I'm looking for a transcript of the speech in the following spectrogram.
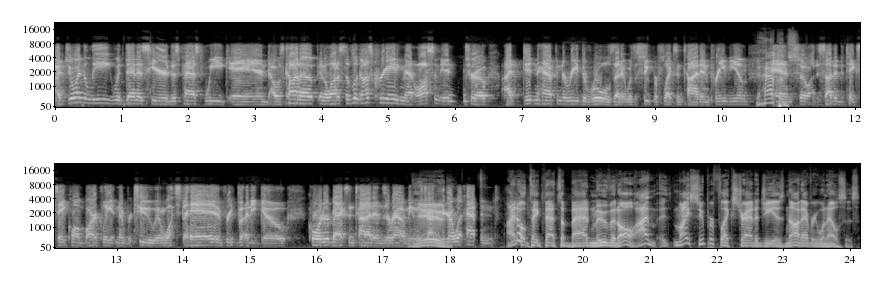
I joined the league with Dennis here this past week, and I was caught up in a lot of stuff. Look, I was creating that awesome intro. I didn't happen to read the rules that it was a super flex and tight end premium, It and so I decided to take Saquon Barkley at number two and watched everybody go quarterbacks and tight ends around me. Was trying to figure out what happened. I don't think that's a bad move at all. I'm my super flex strategy is not everyone else's.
